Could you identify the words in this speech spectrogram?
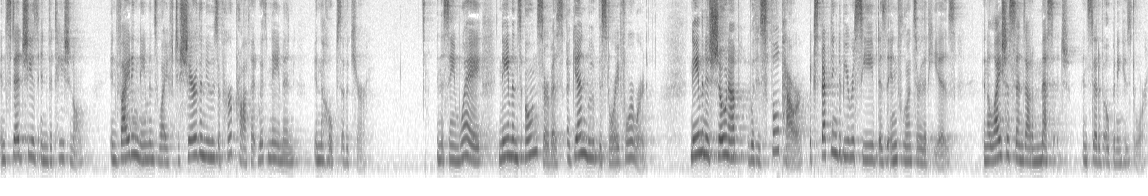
Instead, she is invitational, inviting Naaman's wife to share the news of her prophet with Naaman in the hopes of a cure. In the same way, Naaman's own service again moved the story forward. Naaman has shown up with his full power, expecting to be received as the influencer that he is. And Elisha sends out a message instead of opening his door.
